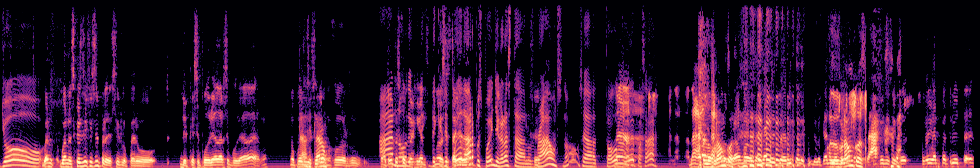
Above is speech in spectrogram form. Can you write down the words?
yo... Bueno, bueno, es que es difícil predecirlo, pero de que se podría dar, se podría dar, ¿no? No puedes Ah, sí, decir claro. a lo mejor... Ah, Patriotas no, contra de, Gigantes. de- de No, que se puede cabrón. dar, pues pueden llegar hasta los Sí. Browns, ¿no? O sea, todo Nah. puede pasar. Nah, Hasta los Broncos. los Broncos, o sea, de- lo que O los Broncos, ah. decir, puede- puede llegar Patriotas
